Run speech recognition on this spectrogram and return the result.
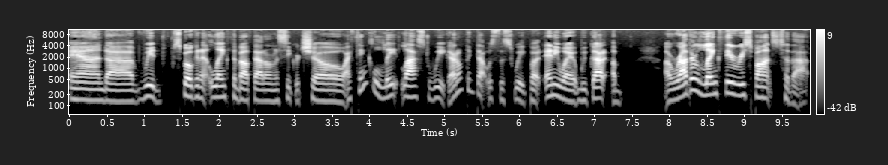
And uh, we had spoken at length about that on a secret show, I think late last week. I don't think that was this week. But anyway, we've got a a rather lengthy response to that.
